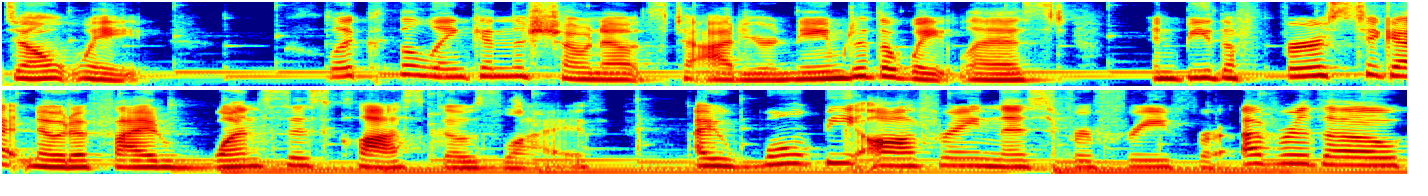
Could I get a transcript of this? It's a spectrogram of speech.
Don't wait click the link in the show notes to add your name to the waitlist and be the first to get notified once this class goes live. I won't be offering this for free forever though,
